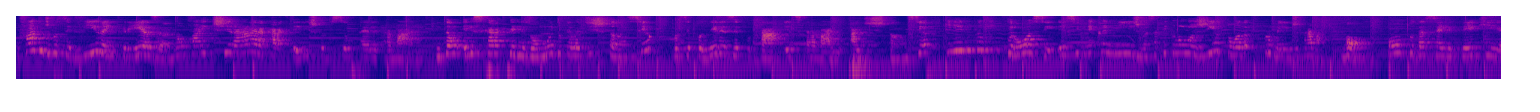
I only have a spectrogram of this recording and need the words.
O fato de você vir à empresa não vai tirar a característica do seu teletrabalho. Então, ele se caracterizou muito pela distância, você poder executar esse trabalho à distância, e ele também trouxe esse mecanismo, essa tecnologia toda para o meio de trabalho. Bom, ponto da CLT que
